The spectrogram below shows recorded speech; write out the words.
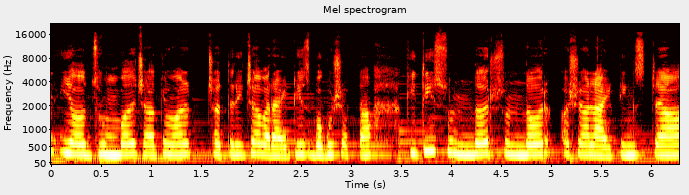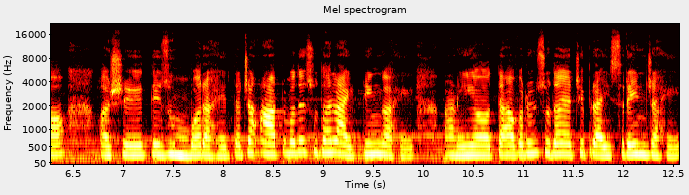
झुंबलच्या झुंबरच्या किंवा छत्रीच्या व्हरायटीज बघू शकता. किती सुंदर सुंदर अशा लायटिंग्सच्या असे ते झुंबर आहेत. त्याच्या आतमध्ये सुद्धा लायटिंग आहे आणि त्यावरून सुद्धा याची प्राईस रेंज आहे.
